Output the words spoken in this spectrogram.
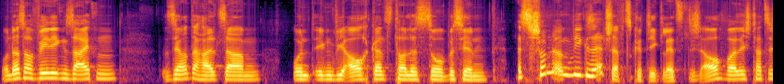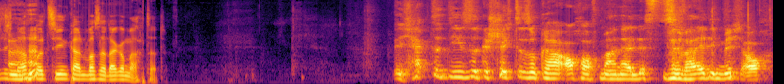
und das auf wenigen Seiten, sehr unterhaltsam und irgendwie auch ganz tolles, so ein bisschen, es ist schon irgendwie Gesellschaftskritik letztlich auch, weil ich tatsächlich nachvollziehen kann, was er da gemacht hat. Ich hatte diese Geschichte sogar auch auf meiner Liste, weil die mich auch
